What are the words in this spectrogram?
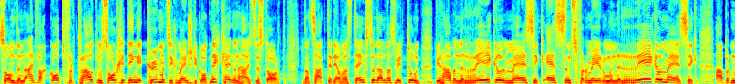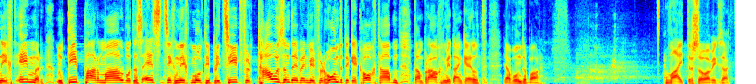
sondern einfach Gott vertraut. Um solche Dinge kümmern sich Menschen, die Gott nicht kennen, heißt es dort. Und dann sagt er, ja, was denkst du dann, was wir tun? Wir haben regelmäßig Essensvermehrungen, regelmäßig, aber nicht immer. Und die paar Mal, wo das Essen sich nicht multipliziert für Tausende, wenn wir für Hunderte gekocht haben, dann brauchen wir dein Geld. Ja, wunderbar. Weiter so, habe ich gesagt.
